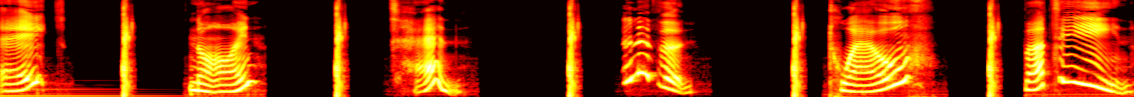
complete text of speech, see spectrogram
eight, nine, ten, eleven, twelve, thirteen.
